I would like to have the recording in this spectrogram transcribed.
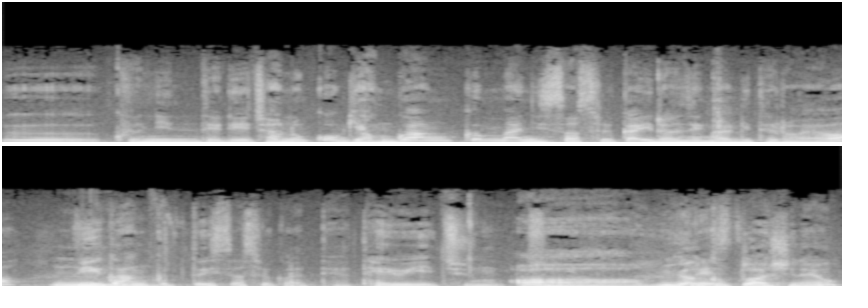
그 군인들이 저는 꼭 영광급만 있었을까 이런 생각이 들어요. 위관급도 있었을 것 같아요. 대위 중. 음. 아. 위관급도 하시네요?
